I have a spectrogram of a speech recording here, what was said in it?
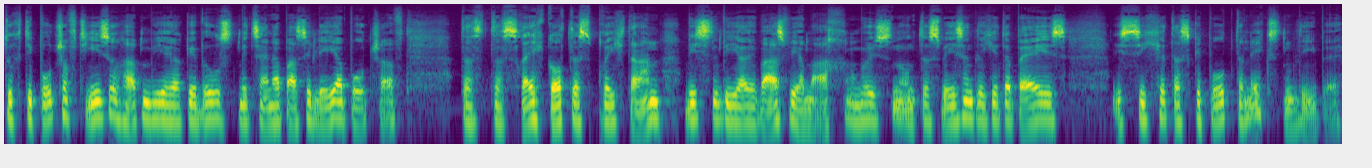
durch die Botschaft Jesu haben wir ja gewusst, mit seiner Basilea-Botschaft, dass das Reich Gottes bricht an, wissen wir ja, was wir machen müssen. Und das Wesentliche dabei ist, ist sicher das Gebot der Nächstenliebe.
